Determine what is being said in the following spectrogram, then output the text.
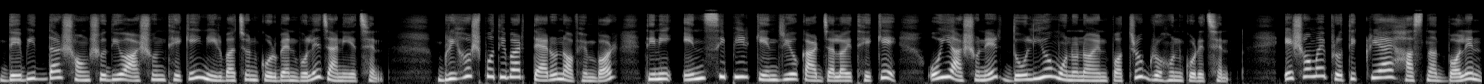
দেবিদ্দার সংসদীয় আসন থেকেই নির্বাচন করবেন বলে জানিয়েছেন। বৃহস্পতিবার ১৩ নভেম্বর তিনি এনসিপির কেন্দ্রীয় কার্যালয় থেকে ওই আসনের দলীয় মনোনয়নপত্র গ্রহণ করেছেন। এ সময় প্রতিক্রিয়ায় হাসনাত বলেন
